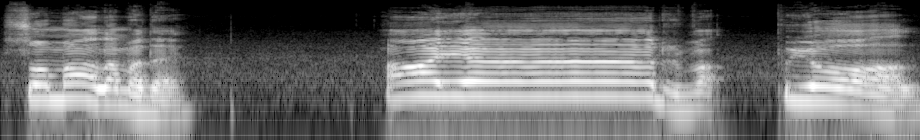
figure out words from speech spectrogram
Soma alamadı. Hayır. Puyol.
